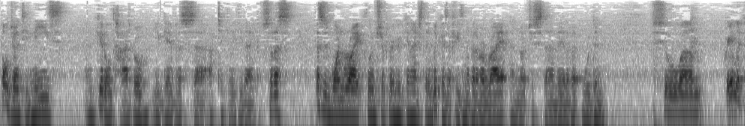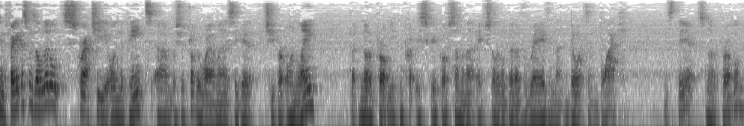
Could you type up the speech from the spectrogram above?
ball jointed knees, and good old Hasbro, you gave us uh, articulated ankles. So this this is one riot clone trooper who can actually look as if he's in a bit of a riot and not just stand there a bit wooden. So um, great looking figure. This one's a little scratchy on the paint, uh, which is probably why I managed to get it cheaper online. But not a problem. You can quickly scrape off some of that extra little bit of red and that dot of black. It's there. It's not a problem.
